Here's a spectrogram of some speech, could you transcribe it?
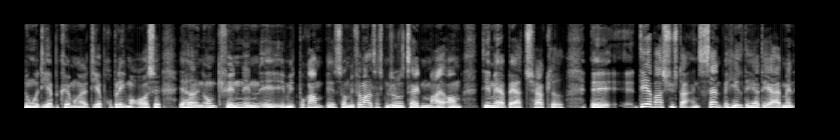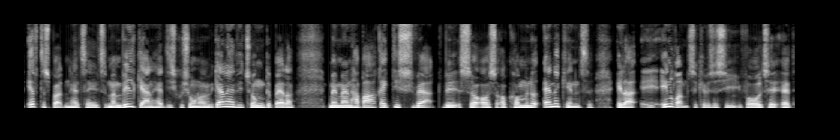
nogle af de her bekymringer, de her problemer også. Jeg havde en ung kvinde inde øh, i mit program, øh, som i 55 minutter talte med mig om det med at bære tørklæde. Øh, det jeg bare synes, der er interessant ved hele det her, det er, at man efterspørger den her taletid. Man vil gerne have diskussioner, man vil gerne have de tunge debatter, men man har bare rigtig svært ved så også at komme med noget anerkendelse, eller øh, indrømmelse, kan vi så sige, i forhold til, at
